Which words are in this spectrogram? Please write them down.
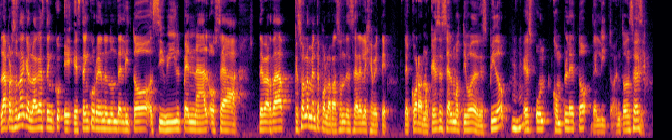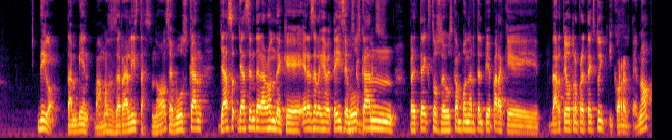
La persona que lo haga está, eh, está incurriendo en un delito civil, penal, o sea, de verdad, que solamente por la razón de ser LGBT te corran o que ese sea el motivo de despido, es un completo delito. Entonces, digo, también vamos a ser realistas, ¿no? Se buscan, ya, ya se enteraron de que eres LGBT y se Buscan buscan, pretextos, se buscan ponerte el pie para que darte otro pretexto y, y correrte, ¿no?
